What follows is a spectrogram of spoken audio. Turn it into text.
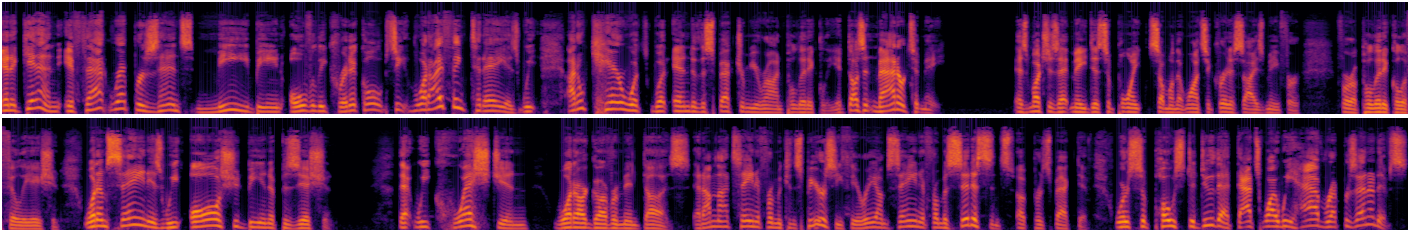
And again, if that represents me being overly critical, see what I think today is we I don't care what what end of the spectrum you're on politically. It doesn't matter to me. As much as that may disappoint someone that wants to criticize me for for a political affiliation. What I'm saying is we all should be in a position that we question what our government does. And I'm not saying it from a conspiracy theory, I'm saying it from a citizen's uh, perspective. We're supposed to do that. That's why we have representatives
